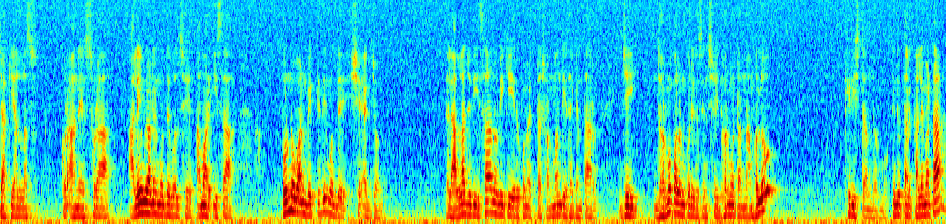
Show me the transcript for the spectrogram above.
যাকে আল্লাহ কোরআনে সুরা আলে ইমরানের মধ্যে বলছে, আমার ঈসা পূর্ণবান ব্যক্তিদের মধ্যে সে একজন। তাহলে আল্লাহ যদি ঈসা নবীকে এরকম একটা সম্মান দিয়ে থাকেন, তার যেই ধর্ম পালন করে গেছেন, সেই ধর্মটার নাম হলো খ্রিস্টান ধর্ম। কিন্তু তার কালেমাটা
